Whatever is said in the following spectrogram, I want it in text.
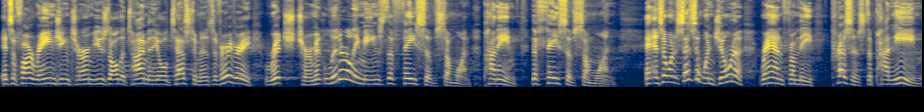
It's a far ranging term used all the time in the Old Testament. It's a very, very rich term. It literally means the face of someone. Panim, the face of someone. And so when it says that when Jonah ran from the presence, the panim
